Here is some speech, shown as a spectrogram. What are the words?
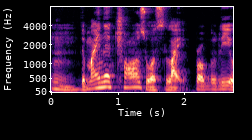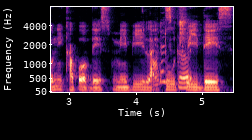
Mm, the minor chores was like probably only a couple of days, maybe like that's two, good. three days.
